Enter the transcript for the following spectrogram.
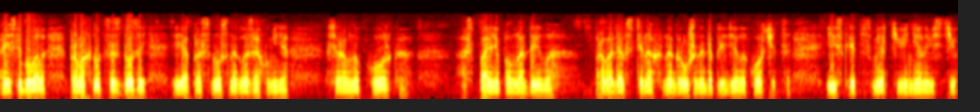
А если, бывало, промахнуться с дозой, и я проснусь, на глазах у меня все равно корка, а спальня полна дыма, провода в стенах нагружены до предела, корчатся, искрят смертью и ненавистью,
